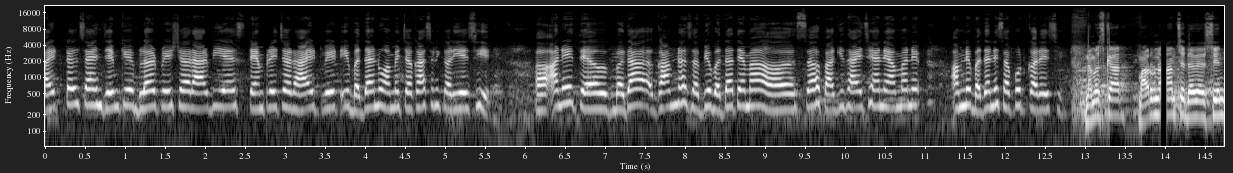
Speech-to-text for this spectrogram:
વાઇટલ સાઇન જેમ કે blood pressure, R B S, temperature, height, weight, એ બધાનું અમે ચકાસણી કરીએ છીએ. અને તે, બધા ગામના સભ્યો બધા તેમાં સહભાગી થાય છે અને અમને અમને બધાને સપોર્ટ કરે છે. નમસ્કાર, મારું નામ છે દવેશસિંહ.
